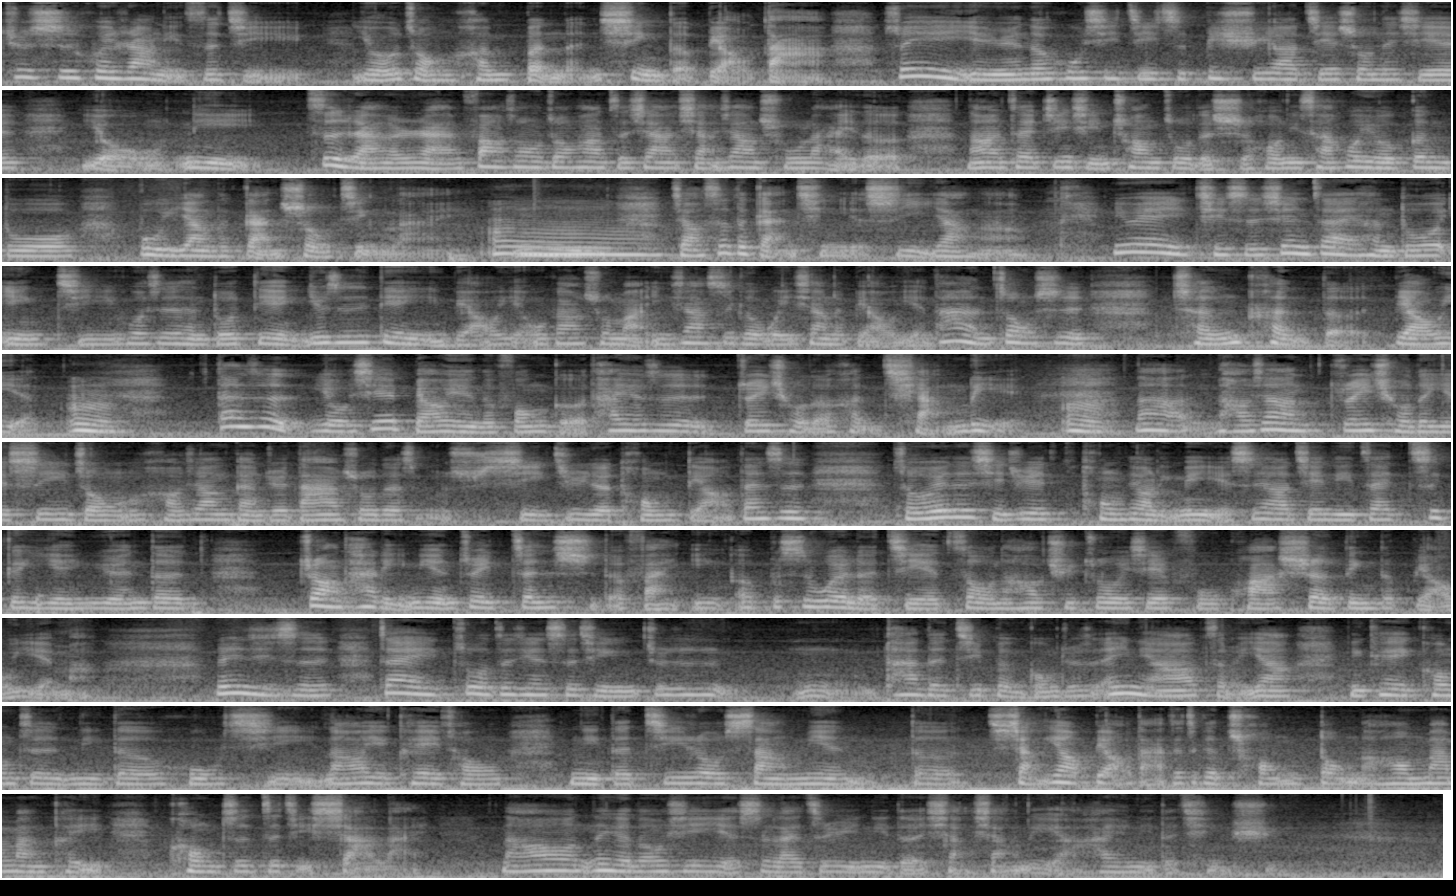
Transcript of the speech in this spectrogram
就是会让你自己。有一种很本能性的表达，所以演员的呼吸机制必须要接受那些有你自然而然放松状况之下想象出来的，然后在进行创作的时候，你才会有更多不一样的感受进来。嗯，角色的感情也是一样啊，因为其实现在很多影集或是很多电影，尤其是电影表演，我刚刚说嘛，影像是一个微像的表演，它很重视诚恳的表演。嗯。但是有些表演的风格，它又是追求的很强烈，嗯，那好像追求的也是一种，好像感觉大家说的什么喜剧的通调。但是所谓的喜剧通调里面，也是要建立在这个演员的状态里面最真实的反应，而不是为了节奏然后去做一些浮夸设定的表演嘛。所以其实，在做这件事情，就是。嗯，它的基本功就是，哎，你要怎么样？你可以控制你的呼吸，然后也可以从你的肌肉上面的想要表达的这个冲动，然后慢慢可以控制自己下来。然后那个东西也是来自于你的想象力啊，还有你的情绪。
